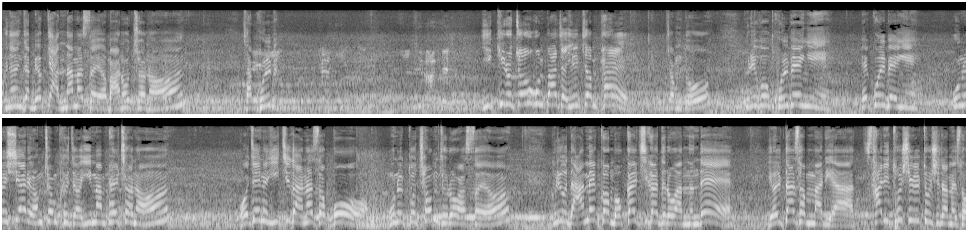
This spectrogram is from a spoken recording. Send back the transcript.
그냥 이제 몇 개 안 남았어요. 15,000원. 자, 골 2kg 조금 빠져. 1.8 정도. 그리고 골뱅이 백골뱅이. 오늘 씨알이 엄청 크죠. 28,000원. 어제는 있지도 않았었고 오늘 또 처음 들어왔어요. 그리고 남의 거 먹갈치가 들어왔는데 15마리야. 살이 토실토실하면서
